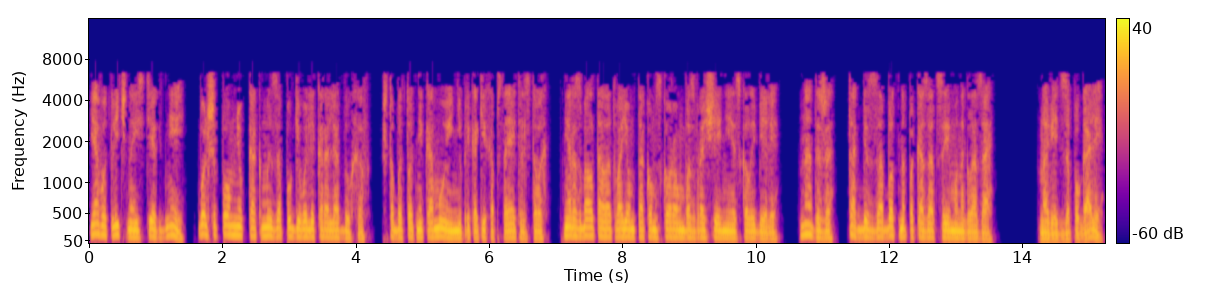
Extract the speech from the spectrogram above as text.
Я вот лично из тех дней больше помню, как мы запугивали короля духов, чтобы тот никому и ни при каких обстоятельствах не разболтал о твоем таком скором возвращении из колыбели. Надо же, так беззаботно показаться ему на глаза. Но ведь запугали?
